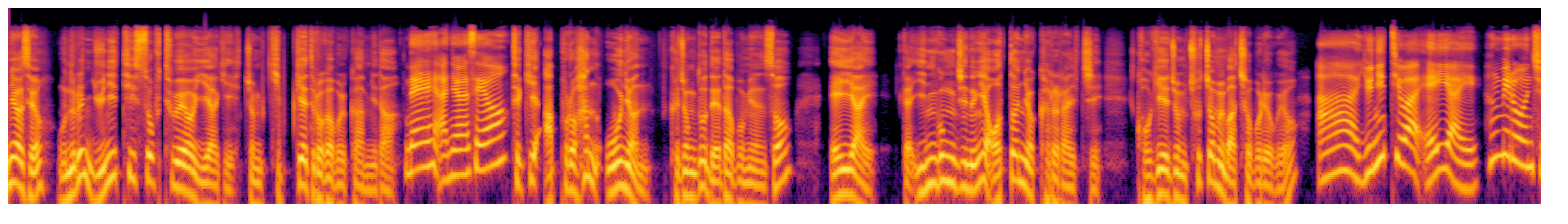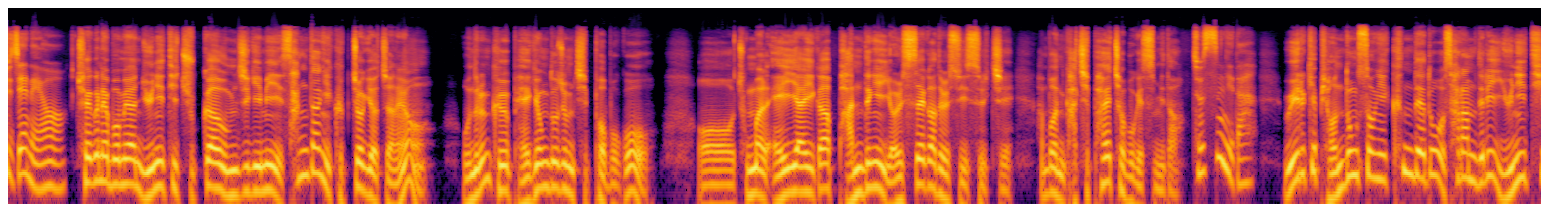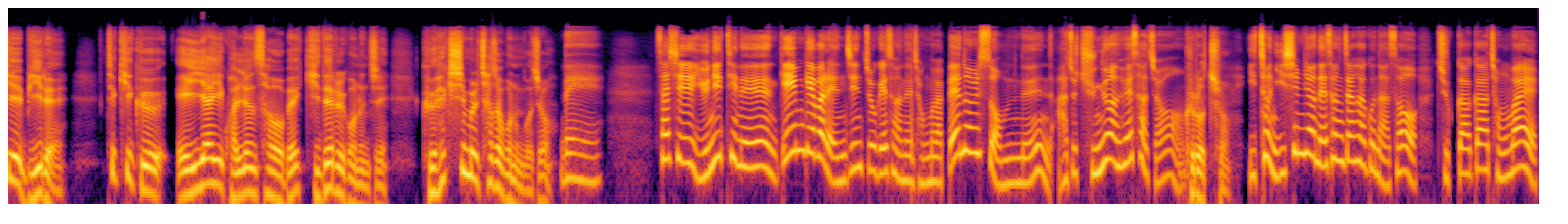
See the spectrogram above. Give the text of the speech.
안녕하세요. 오늘은 유니티 소프트웨어 이야기 좀 깊게 들어가 볼까 합니다. 네, 안녕하세요. 특히 앞으로 한 5년 그 정도 내다보면서 AI, 그러니까 인공지능이 어떤 역할을 할지 거기에 좀 초점을 맞춰보려고요. 아, 유니티와 AI, 흥미로운 주제네요. 최근에 보면 유니티 주가 움직임이 상당히 극적이었잖아요. 오늘은 그 배경도 좀 짚어보고 어, 정말 AI가 반등의 열쇠가 될 수 있을지 한번 같이 파헤쳐 보겠습니다. 좋습니다. 왜 이렇게 변동성이 큰데도 사람들이 유니티의 미래, 특히 그 AI 관련 사업에 기대를 거는지 그 핵심을 찾아보는 거죠. 네. 사실 유니티는 게임 개발 엔진 쪽에서는 정말 빼놓을 수 없는 아주 중요한 회사죠. 그렇죠. 2020년에 상장하고 나서 주가가 정말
